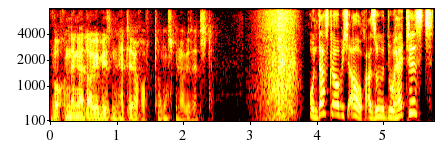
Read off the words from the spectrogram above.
Wochen länger da gewesen, hätte er auch auf Thomas Müller gesetzt. Und das glaube ich auch. Also du hättest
